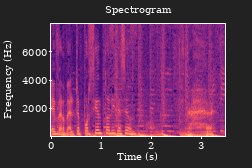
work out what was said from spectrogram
¿Es verdad el 3% del IPC? no?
